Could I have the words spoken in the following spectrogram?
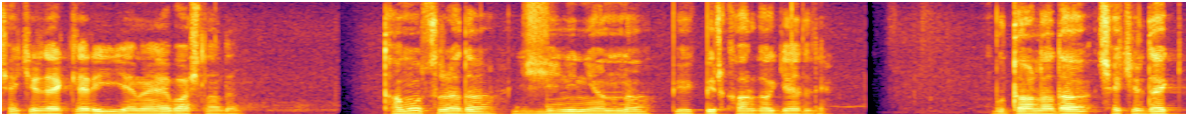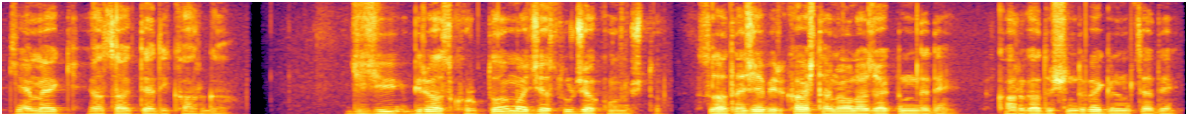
Çekirdekleri yemeye başladı. Tam o sırada Cici'nin yanına büyük bir karga geldi. Bu tarlada çekirdek yemek yasak dedi karga. Cici biraz korktu ama cesurca konuştu. Sadece birkaç tane alacaktım dedi. Karga düşündü ve gülümsedi.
